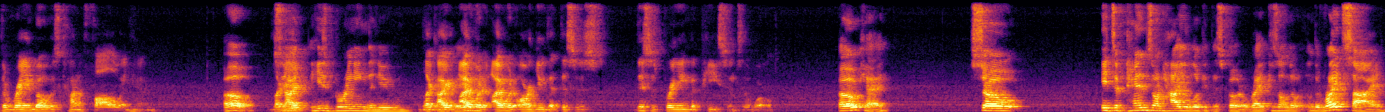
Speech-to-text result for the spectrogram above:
the rainbow is kind of following him. Oh, Like so I- he's bringing the new. Like I, I would I would argue that this is this is bringing the peace into the world. Okay. So it depends on how you look at this photo, right? Because on the on the right side,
